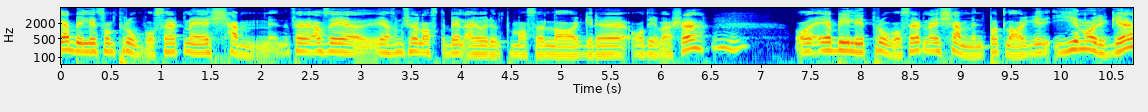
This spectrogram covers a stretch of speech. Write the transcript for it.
jeg, blir litt sånn provosert når jeg kommer inn For altså, jeg, som kjører lastebil, er jo rundt på masse lagre og diverse. Og jeg blir litt provosert når jeg kommer inn på et lager i Norge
